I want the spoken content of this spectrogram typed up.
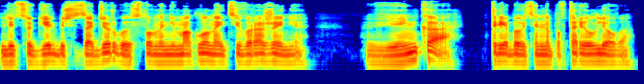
Лицо Гельбича задергалось, словно не могло найти выражения. «Венька», — требовательно повторил Лёва.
